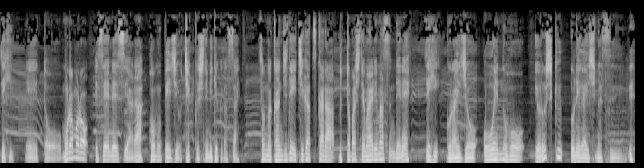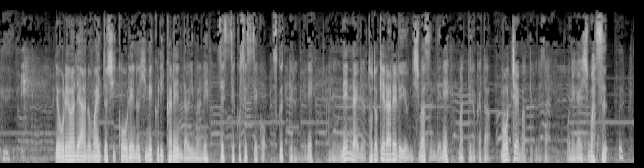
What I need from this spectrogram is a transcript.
ぜひ、えっ、と、もろもろ SNS やらホームページをチェックしてみてください。そんな感じで1月からぶっ飛ばしてまいりますんでね。ぜひご来場、応援の方よろしくお願いします。で、俺はね、あの、毎年恒例の日めくりカレンダーを今ね、せっせこせっせこ作ってるんでね、あの、年内には届けられるようにしますんでね、待ってる方、もうちょい待ってください。お願いします。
